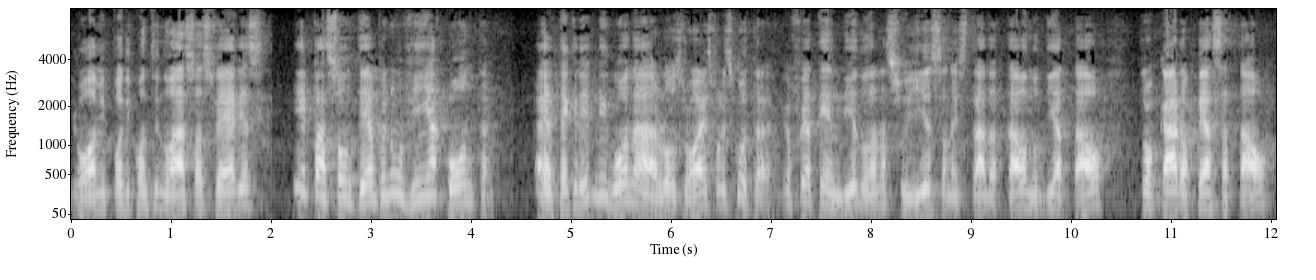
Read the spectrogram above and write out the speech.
E o homem pôde continuar suas férias. E passou um tempo e não vinha a conta. Aí até que ele ligou na Rolls Royce e falou: Escuta, eu fui atendido lá na Suíça, na estrada tal, no dia tal, trocaram a peça tal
